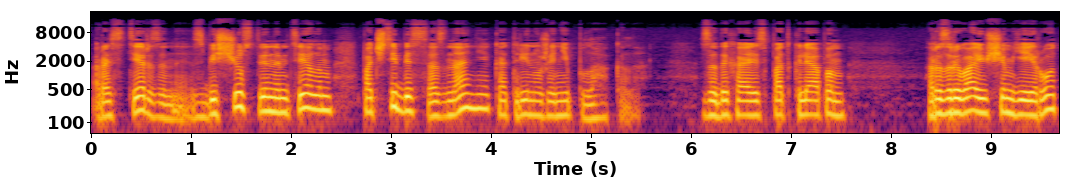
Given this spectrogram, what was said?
Растерзанная, с бесчувственным телом, почти без сознания, Катрин уже не плакала. Задыхаясь под кляпом, разрывающим ей рот,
